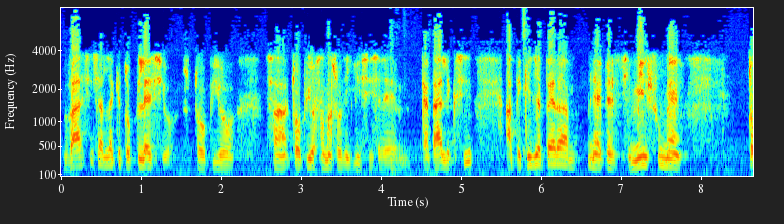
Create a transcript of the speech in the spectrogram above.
βάσεις αλλά και το πλαίσιο στο οποίο θα, το οποίο θα μας οδηγήσει σε κατάληξη. Από εκεί και πέρα να επενθυμίσουμε το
